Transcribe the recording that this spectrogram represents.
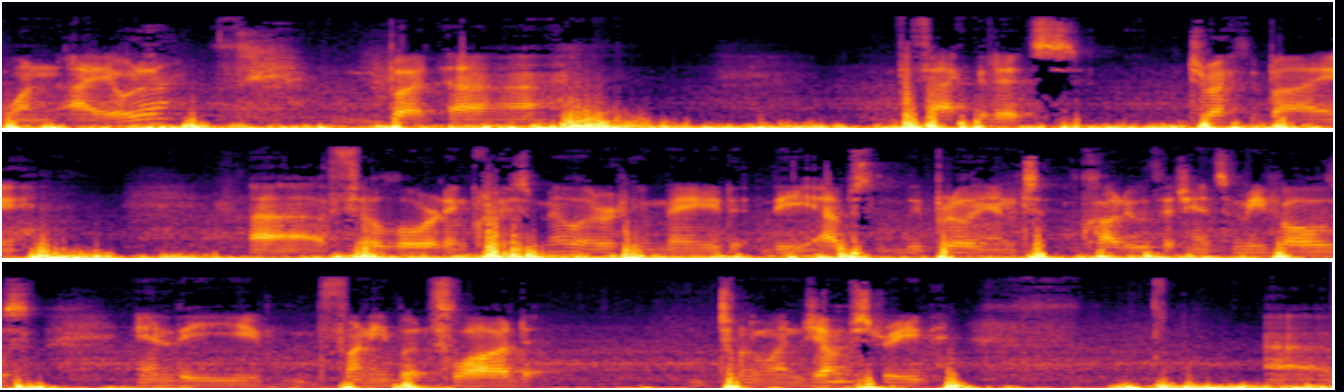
one iota. But uh, the it's directed by uh, Phil Lord and Chris Miller, who made the absolutely brilliant Cloudy with a Chance of Meatballs and the funny but flawed 21 Jump Street uh,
